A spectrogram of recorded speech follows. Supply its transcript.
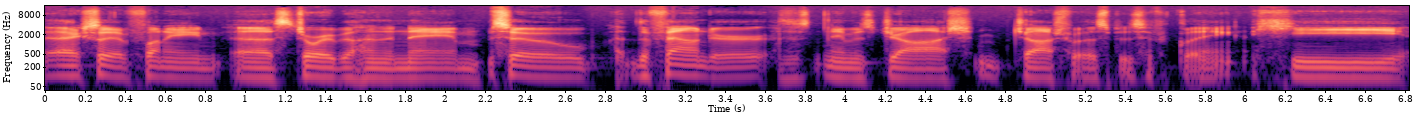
actually a funny uh, story behind the name. So the founder, his name is Josh, Joshua specifically. He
